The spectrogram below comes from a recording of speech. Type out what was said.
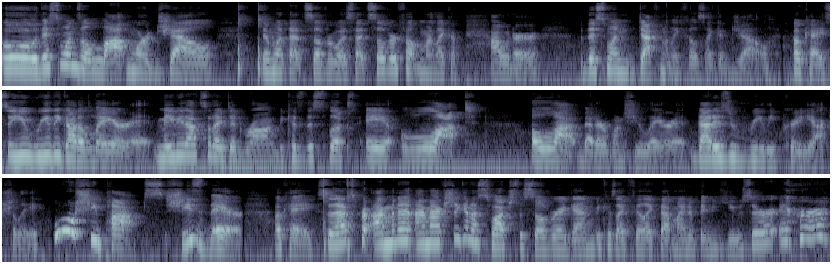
Oh, this one's a lot more gel than what that silver was. That silver felt more like a powder. This one definitely feels like a gel. Okay, so you really gotta layer it. Maybe that's what I did wrong because this looks a lot, a lot better once you layer it. That is really pretty actually. Ooh, she pops. She's there. Okay, so that's, I'm gonna, I'm actually gonna swatch the silver again because I feel like that might have been user error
